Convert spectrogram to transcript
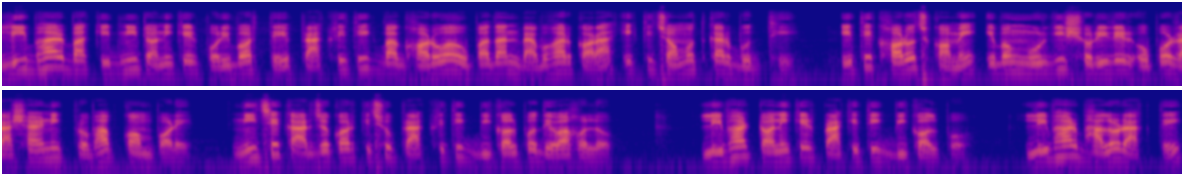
লিভার বা কিডনি টনিকের পরিবর্তে প্রাকৃতিক বা ঘরোয়া উপাদান ব্যবহার করা একটি চমৎকার বুদ্ধি। এতে খরচ কমে এবং মুরগির শরীরের ওপর রাসায়নিক প্রভাব কম পড়ে। নিচে কার্যকর কিছু প্রাকৃতিক বিকল্প দেওয়া হল। লিভার টনিকের প্রাকৃতিক বিকল্প। লিভার ভালো রাখতে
